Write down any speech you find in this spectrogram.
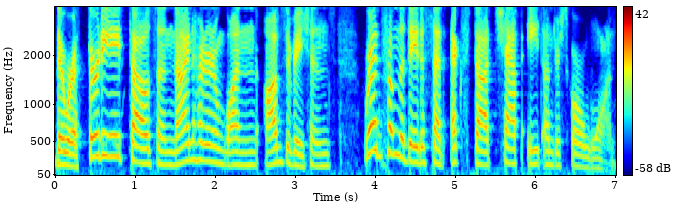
there were 38,901 observations read from the dataset x.chap8 underscore 1.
